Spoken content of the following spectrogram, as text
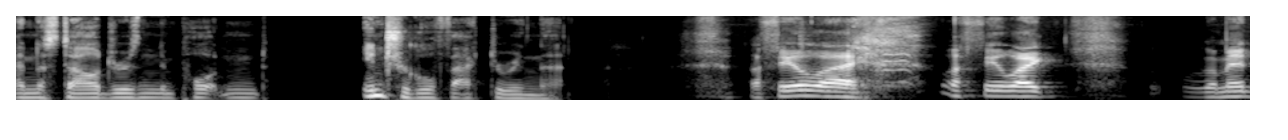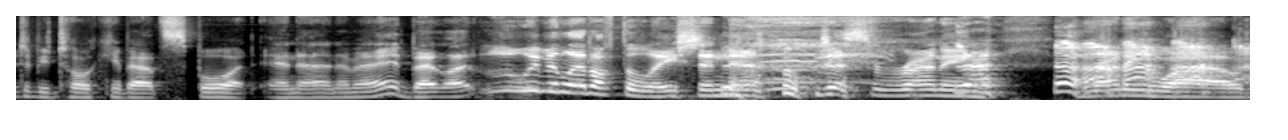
And nostalgia is an important integral factor in that. I feel like I feel like we're meant to be talking about sport and anime, but like ooh, we've been let off the leash and now we're just running, running wild.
